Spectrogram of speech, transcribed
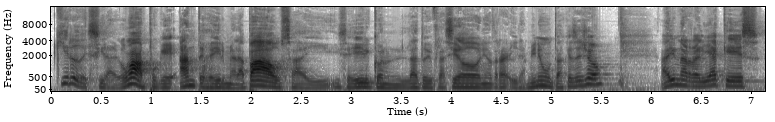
quiero decir algo más, porque antes de irme a la pausa y, seguir con el dato de inflación y, y las minutas, qué sé yo, hay una realidad que es...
